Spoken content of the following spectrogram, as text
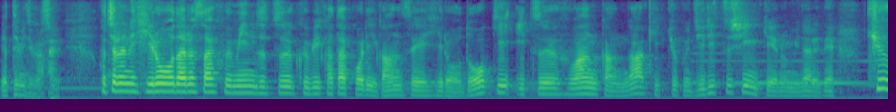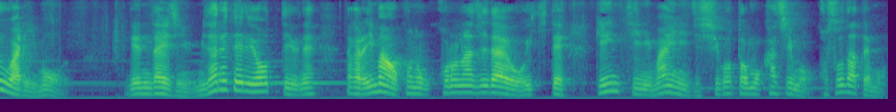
やってみてください。こちらに疲労だるさ不眠頭痛首肩こり眼性疲労動悸胃痛不安感が結局自律神経の乱れで9割もう現代人乱れてるよっていうね。だから今はこのコロナ時代を生きて元気に毎日仕事も家事も子育ても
